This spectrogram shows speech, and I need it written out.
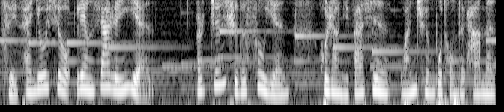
璀璨优秀，亮瞎人眼，而真实的素颜，会让你发现完全不同的他们，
